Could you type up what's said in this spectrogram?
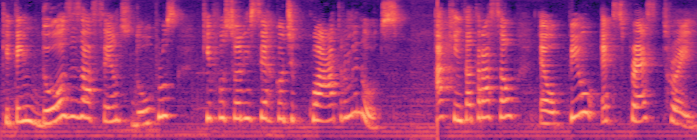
que tem 12 assentos duplos que funcionam em cerca de 4 minutos. A quinta atração é o Peel Express Train,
